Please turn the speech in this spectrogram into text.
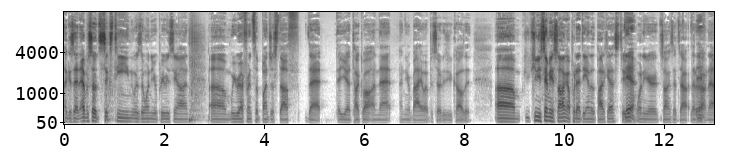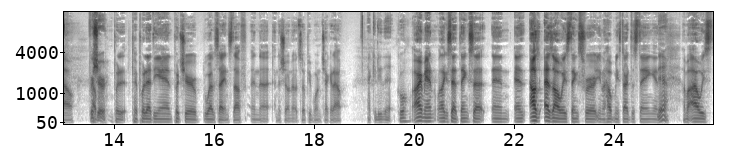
like I said, episode 16 was the one you were previously on. Um, we referenced a bunch of stuff that, that you had talked about on that, on your bio episode, as you called it. Um, can you send me a song? I'll put it at the end of the podcast too. Yeah. One of your songs that's out that are Yeah. out now. For I'll sure. Put it put put it at the end. Put your website and stuff in the in the show notes so people want to check it out. I can do that. Cool. All right, man. Well, like I said, thanks, uh, and and as, as always, thanks for you know helping me start this thing. And Yeah. I'm, I always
